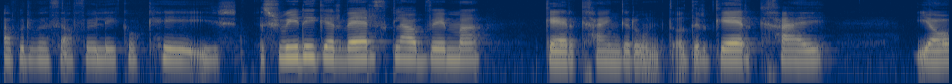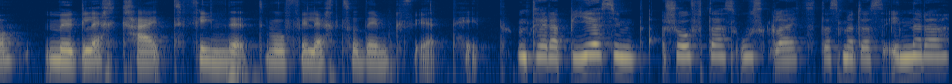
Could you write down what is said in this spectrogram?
aber was auch völlig okay ist. Schwieriger wäre es, glaube wenn man gar keinen Grund oder gar keine ja, Möglichkeit findet, wo vielleicht zu dem geführt hat. Und Therapien sind schon oft das ausgelegt, dass man das Innere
